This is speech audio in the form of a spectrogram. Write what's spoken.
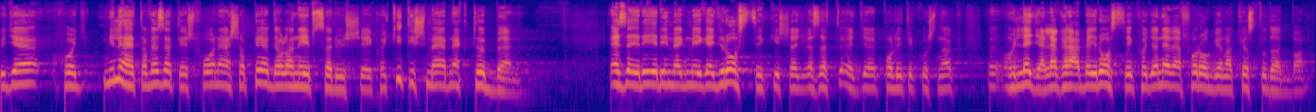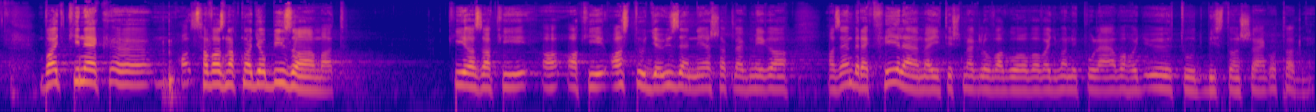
Ugye, hogy mi lehet a vezetés forrása, például a népszerűség, hogy kit ismernek többen. Ezért éri meg még egy rossz cikk is egy, vezet, egy politikusnak, hogy legyen legalább egy rossz cikk, hogy a neve forogjon a köztudatban. Vagy kinek szavaznak nagyobb bizalmat. Ki az, aki, a, aki azt tudja üzenni esetleg még a, az emberek félelmeit is meglovagolva vagy manipulálva, hogy ő tud biztonságot adni.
